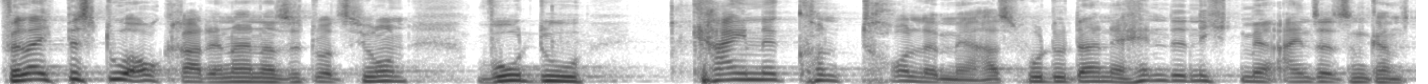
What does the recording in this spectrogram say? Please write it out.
Vielleicht bist du auch gerade in einer Situation, wo du keine Kontrolle mehr hast, wo du deine Hände nicht mehr einsetzen kannst,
